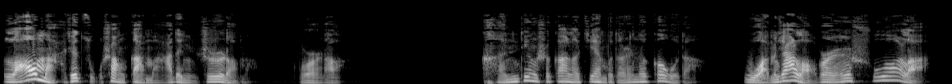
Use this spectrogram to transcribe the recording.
老马家祖上干嘛的？你知道吗？不知道。肯定是干了见不得人的勾当。我们家老辈人说了。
